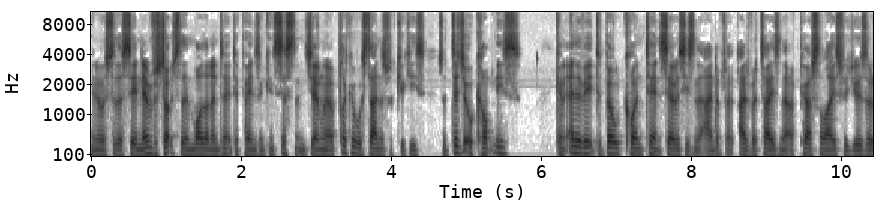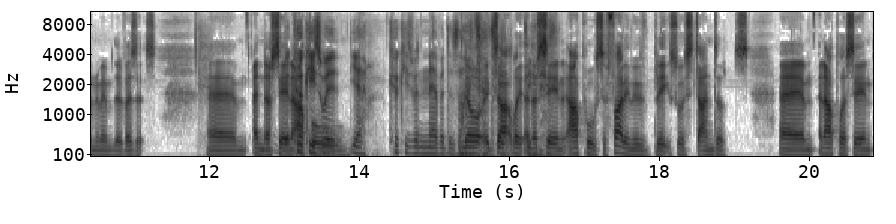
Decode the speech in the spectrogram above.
You know, so they're saying the infrastructure of the modern internet depends on consistent and generally applicable standards for cookies. So digital companies can innovate to build content, services, and advertising that are personalised for user and remember their visits. Um, and they're saying but cookies Apple, were yeah cookies were never designed. No, exactly. and they're saying Apple Safari Move breaks those standards. Um, and Apple is saying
